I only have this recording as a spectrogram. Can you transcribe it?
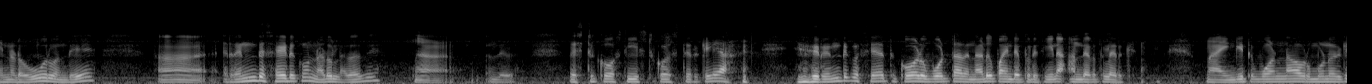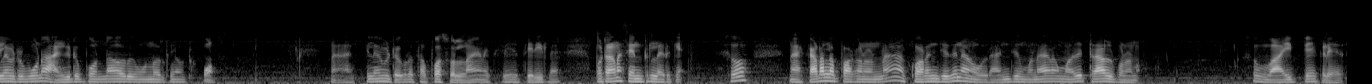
என்னோடய ஊர் வந்து ரெண்டு சைடுக்கும் நடுவில் அதாவது இந்த வெஸ்ட் கோஸ்ட் ஈஸ்ட் கோஸ்ட் இருக்கு இல்லையா இது ரெண்டுக்கும் சேர்த்து கோடு போட்டு அதை நடு பாயிண்ட்டை பிரிச்சிங்கன்னா அந்த இடத்துல இருக்குது நான் இங்கிட்டு போகணுன்னா ஒரு முந்நூறு கிலோமீட்டர் போகணும் அங்கிட்டு போகணுன்னா ஒரு முந்நூறு கிலோமீட்டர் போகணும். நான் கிலோமீட்டர் கூட தப்பாக சொல்லலாம் எனக்கு சரியாக தெரியல. பட் ஆனால் சென்டரில் இருக்கேன். ஸோ நான் கடலை பார்க்கணுன்னா குறைஞ்சது நான் ஒரு அஞ்சு மணி நேரமாவது ட்ராவல் பண்ணணும். ஸோ வாய்ப்பே கிடையாது.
